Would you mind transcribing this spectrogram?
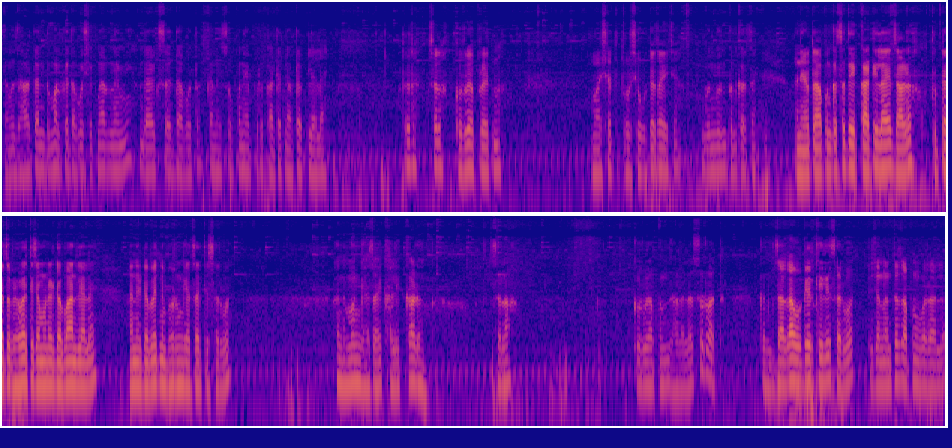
त्यामुळे झाडटाने तुम्हाला काही दाखवू शकणार नाही मी. डायरेक्ट सहज दाखवतो कारण हे सोपं नाही पुरं नाही अटकलेलं आहे. तर चला करूया प्रयत्न. माशा तर थोडशा उठत आहे गुणगुण पण करत आहे आणि आता आपण कसं ते काठीला आहे झाडं. फुट्ट्याचं भेव आहे त्याच्यामुळे डबा आणलेला आहे. आणि डब्यातनं भरून घ्यायचं आहे ते सर्व. आणि मग घ्यायचं आहे खाली काढून. चला करूया आपण झाडाला सुरुवात. कारण जागा वगैरे केली सर्व. त्याच्यानंतरच आपण वर आलं.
